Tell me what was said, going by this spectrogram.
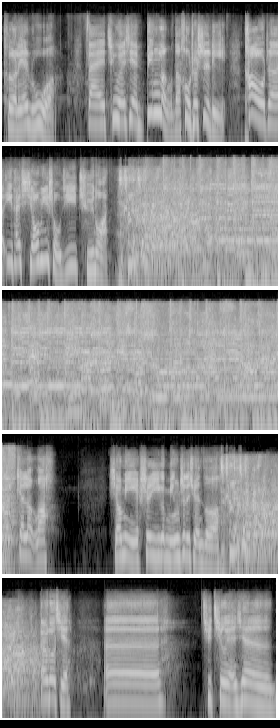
可怜如我，在清源县冰冷的候车室里，靠着一台小米手机取暖。天冷了，小米是一个明智的选择。大卫多奇，呃，去清源县，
